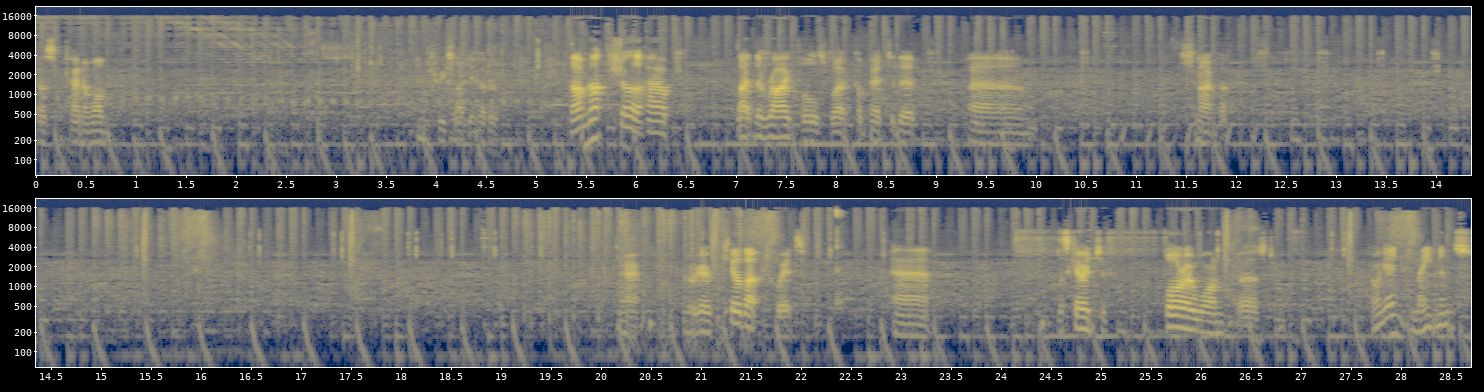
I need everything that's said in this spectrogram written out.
That's kind of one. Increased likelihood of. I'm not sure how, like the rifles work compared to the um, sniper. Alright, we're going to kill that twit. Uh, let's go into 401 first. Come again? Maintenance?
